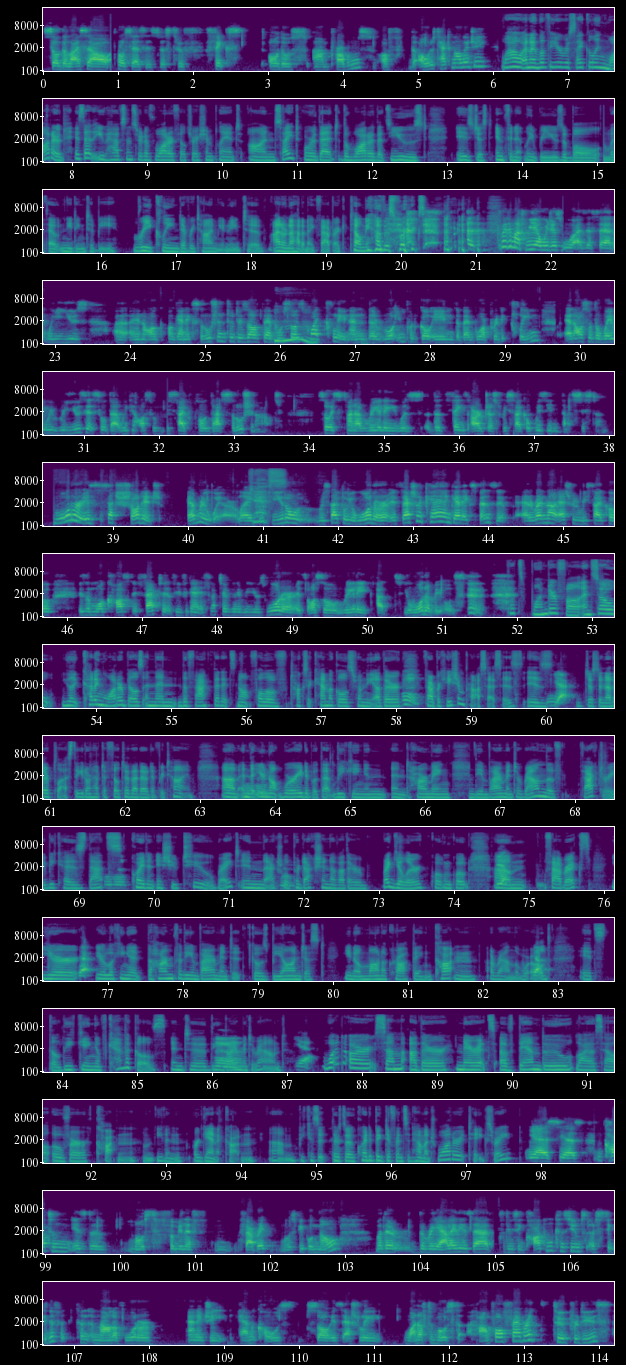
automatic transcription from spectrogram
So the Lyocell process is just to fix all those um, problems of the older technology. Wow, and I love that you're recycling water. Is that you have some sort of water filtration plant on site, or that the water that's used is just infinitely reusable without needing to be re-cleaned every time you need to? I don't know how to make fabric. Tell me how this works. Pretty much, yeah, we just, as I said, we use uh, an org- organic solution to dissolve bamboo, so it's Mhm. quite clean. And the raw input go in, the bamboo are pretty clean. And also the way we reuse it so that we can also recycle that solution out. So it's kind of really was the things are just recycled within that system. Water is such shortage everywhere. Like if you don't recycle your water, it actually can get expensive. And right now, actually, recycle is a more cost effective. If you can effectively reuse water, it's also really cut your water bills. That's wonderful. And so, like cutting water bills, and then the fact that it's not full of toxic chemicals from the other Mm. fabrication processes is yeah. just another plus that you don't have to filter that out every time, um, and that you're Mhm. not worried about that leaking and and harming the environment around the factory because that's Mhm. quite an issue too, right? In the actual Mhm. production of other regular quote unquote Yeah. um, fabrics, you're Yeah. you're looking at the harm for the environment. It goes beyond just you know monocropping cotton around the world. It's the leaking of chemicals into the Mm. environment around. Yeah. What are some other merits of bamboo lyocell over cotton, even organic cotton? Um, because it, there's a quite a big difference in how much water it takes, right? Yes, yes. Cotton is the most familiar f- fabric most people know. But the, the reality is that producing cotton consumes a significant amount of water, energy, chemicals. So it's actually one of the most harmful fabrics to produce.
